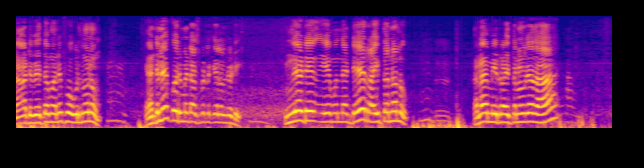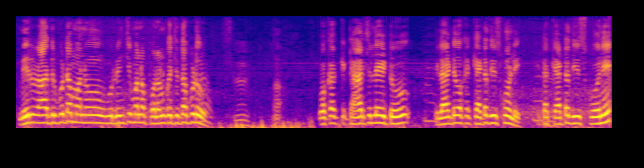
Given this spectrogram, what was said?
నాటు వేద్దామని పోకూడదు మనం. వెంటనే గవర్నమెంట్ హాస్పిటల్కి వెళ్ళాలి ఇంకోటి ఏముందంటే రైతన్నలు. అన్నా మీరు రైతన్నలు కదా? మీరు రాత్రిపూట మన ఊరి నుంచి మన పొలానికి వచ్చేటప్పుడు ఒక టార్చ్ లైట్ ఇలాంటి ఒక కెట్ట తీసుకోండి. ఇట్లా కెట్ట తీసుకొని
